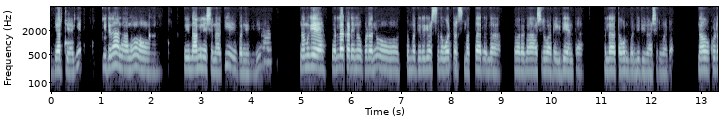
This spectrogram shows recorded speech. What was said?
ಅಭ್ಯರ್ಥಿಯಾಗಿ. ಈ ದಿನ ನಾನು ಈ ನಾಮಿನೇಷನ್ ಹಾಕಿ ಬಂದಿದ್ದೀನಿ. ನಮಗೆ ಎಲ್ಲ ಕಡೆನೂ ಕೂಡ ತುಂಬಾ ಡೆಲಿಗೇಟ್ಸ್ ವೋಟರ್ಸ್ ಮತದಾರರೆಲ್ಲ ಅವರೆಲ್ಲ ಆಶೀರ್ವಾದ ಇದೆ ಅಂತ ಎಲ್ಲ ತಗೊಂಡ್ ಬಂದಿದ್ದೀವಿ ಆಶೀರ್ವಾದ. ನಾವು ಕೂಡ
